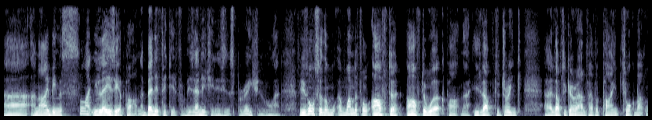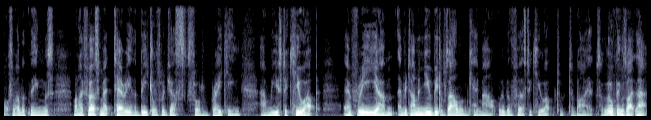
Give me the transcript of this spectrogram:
uh, and I, being the slightly lazier partner, benefited from his energy and his inspiration and all that. But he was also the, a wonderful after, after work partner. He loved to drink, uh, loved to go around have a pint, talk about lots of other things. When I first met Terry, the Beatles were just sort of breaking, and we used to queue up every um, every time a new Beatles album came out. We were the first to queue up to, to buy it. So little things like that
